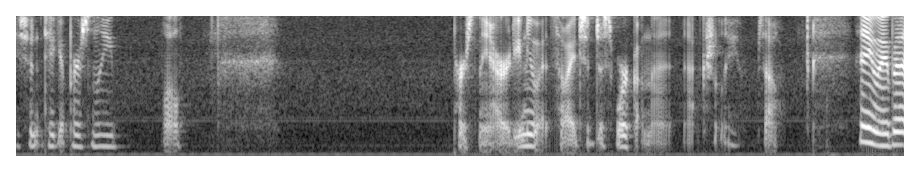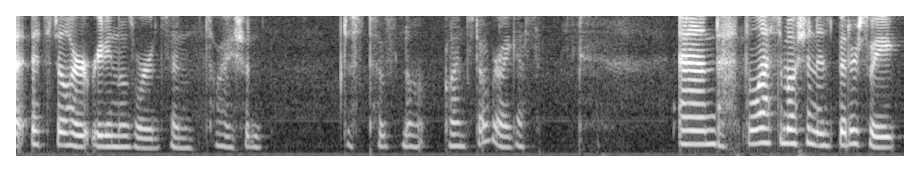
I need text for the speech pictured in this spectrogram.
I shouldn't take it personally. Well, personally I already knew it, so I should just work on that actually. So anyway, but it still hurt reading those words and so I should just have not glanced over, I guess. And the last emotion is bittersweet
